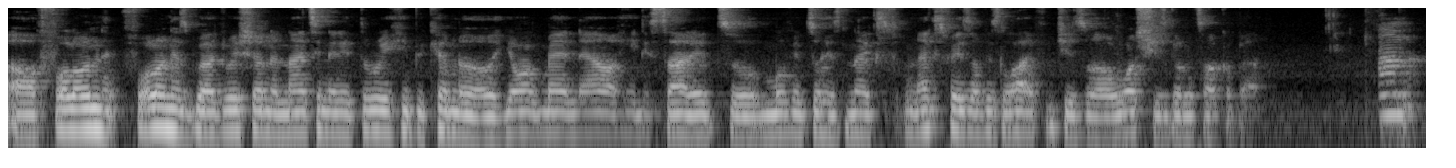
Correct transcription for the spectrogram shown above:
Uh, following following his graduation in 1983, he became a young man. Now he decided to move into his next next phase of his life, which is uh, what she's going to talk about. Um,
